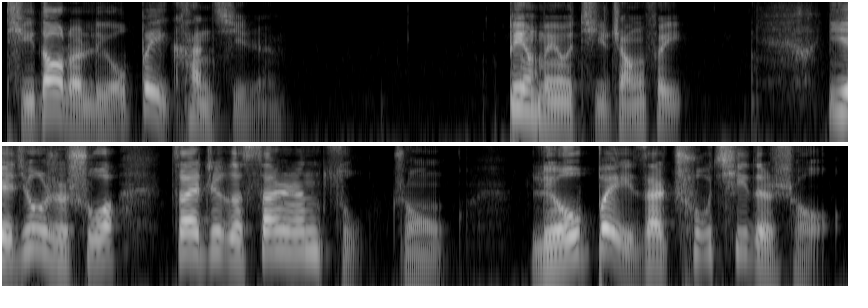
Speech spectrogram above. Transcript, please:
提到了刘备看其人，并没有提张飞。也就是说，在这个三人组中，刘备在初期的时候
